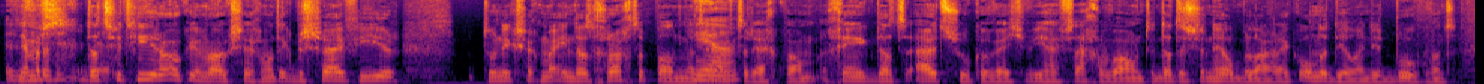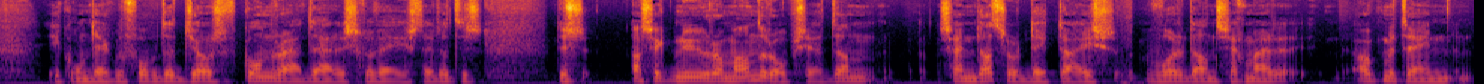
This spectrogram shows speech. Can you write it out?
ja, maar dat, dat zit hier ook in, wou ik zeggen. Want ik beschrijf hier... Toen ik zeg maar in dat grachtenpand met ja. haar terecht kwam... ging ik dat uitzoeken, weet je, wie heeft daar gewoond. En dat is een heel belangrijk onderdeel in dit boek. Want ik ontdek bijvoorbeeld dat Joseph Conrad daar is geweest. Hè? Dat is, dus als ik nu roman erop zet... dan zijn dat soort details worden dan zeg maar ook meteen...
